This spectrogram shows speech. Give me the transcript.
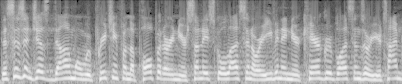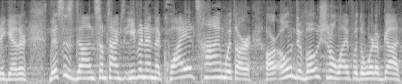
This isn't just done when we're preaching from the pulpit or in your Sunday school lesson or even in your care group lessons or your time together. This is done sometimes even in the quiet time with our, our own devotional life with the Word of God.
